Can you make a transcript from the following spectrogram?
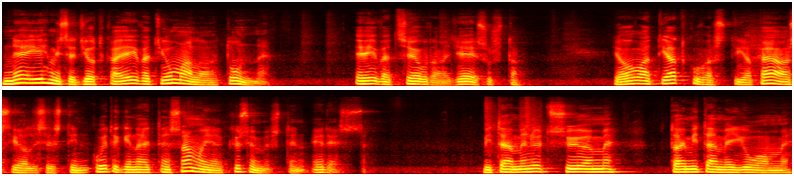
Ne ihmiset, jotka eivät Jumalaa tunne, eivät seuraa Jeesusta ja ovat jatkuvasti ja pääasiallisesti kuitenkin näiden samojen kysymysten edessä mitä me nyt syömme tai mitä me juomme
